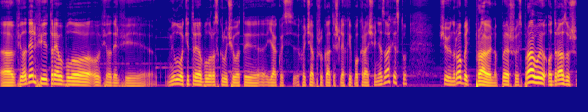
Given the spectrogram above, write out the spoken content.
Е, В Філадельфії треба було. Філадельфії. Мілуокі треба було розкручувати якось, хоча б шукати шляхи покращення захисту. Що він робить? Правильно, першою справою одразу ж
